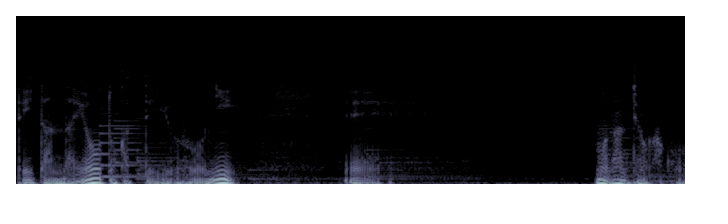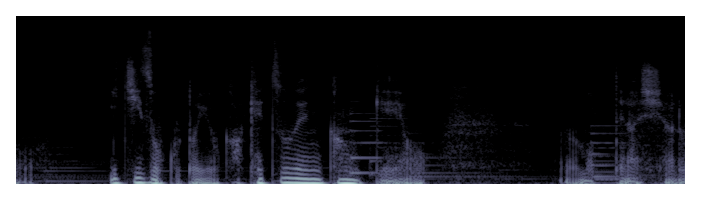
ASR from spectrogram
ていたんだよとかっていうふうに、えー、もうなんていうかこう、一族というか血縁関係を持ってらっしゃる、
